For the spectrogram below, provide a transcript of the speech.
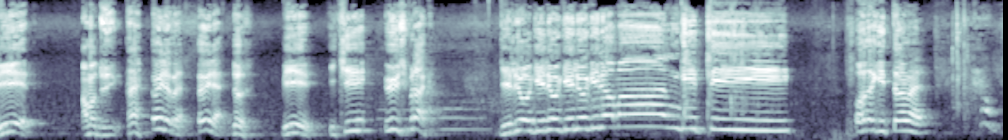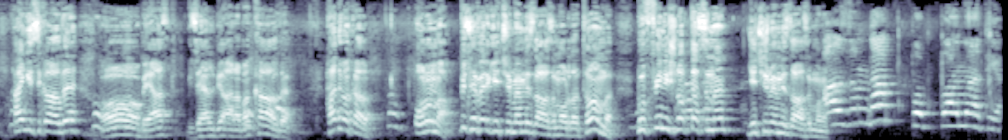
Bir. Ama düz... Heh öyle be. Öyle. Dur. Bir, iki, üç bırak. Geliyor, geliyor, geliyor, geliyor. Aman gitti. O da gitti Ömer. Hangisi kaldı? Oo beyaz güzel bir araba kaldı. Hadi bakalım. Onunla bir sefer geçirmemiz lazım orada tamam mı? Bu finish noktasından geçirmemiz lazım bunu. Ağzında pompana diyor.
